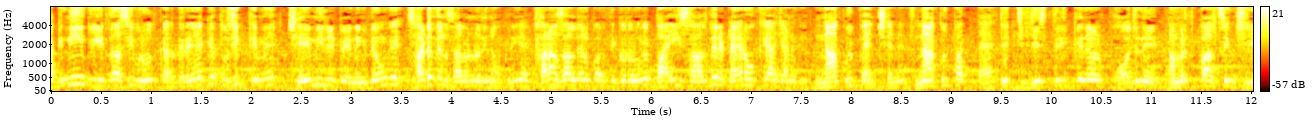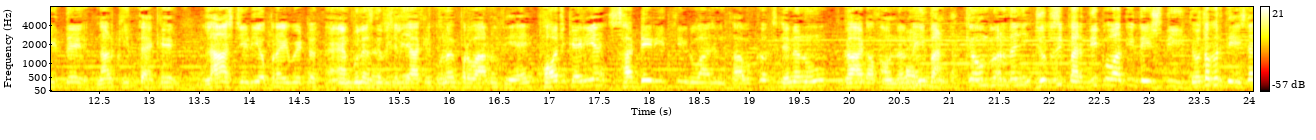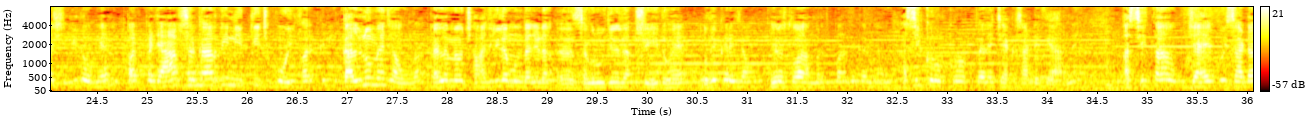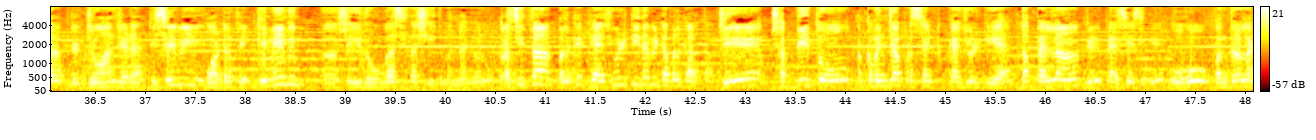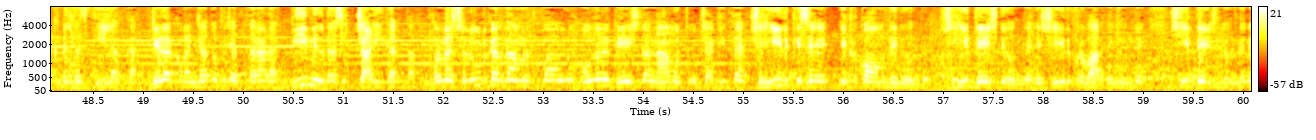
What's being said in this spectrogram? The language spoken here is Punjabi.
ਅਗਨੀਵੀਰ ਦਾ ਅਸੀਂ ਵਿਰੋਧ ਕਰਦੇ ਰਹੇ ਹਾਂ ਕਿ ਤੁਸੀਂ ਕਿਵੇਂ 6 ਮਹੀਨੇ ਟ੍ਰੇਨਿੰਗ ਦਿਓਗੇ? 3.5 ਸਾਲ ਉਹਨਾਂ ਦੀ ਨੌਕਰੀ ਹੈ। 18 ਸਾਲ ਦੇ ਨੂੰ ਭਰਤੀ ਕਰੋਗੇ 22 ਸਾਲ ਦੇ ਰਿਟਾਇਰ ਹੋ ਕੇ ਆ ਜਾਣਗੇ। ਨਾ ਕੋਈ ਪੈਨਸ਼ਨ ਹੈ, ਨਾ ਕੋਈ ਭੱਤਾ ਹੈ। ਤੇ ਜਿਸ ਤਰੀਕੇ ਨਾਲ ਫੌਜ ਨੇ ਅਮਰਿਤਪਾਲ ਸਿੰਘ ਸ਼ਹੀਦ ਦੇ ਨਾਲ ਕੀਤਾ ਹੈ ਕਿ ਲਾਸ਼ ਜਿਹੜੀ ਆ ਪ੍ਰਾਈਵੇਟ ਐਂਬੂਲੈਂਸ ਦੇ ਵਿੱਚ ਲਿਜਾ ਕੇ ਉਹਨਾਂ ਦੇ ਪਰਿਵਾਰ ਨੂੰ ਦੇ ਆਏ। ਫੌਜ ਕਹਿ ਰਹੀ ਹੈ, ਸਾਡੇ ਰੀਤੀ ਰਿਵਾਜ ਮੁਤਾਬਕ ਇਹਨਾਂ ਨੂੰ ਗਾਰਡ ਆਫ ਆਨਰ ਨਹੀਂ ਬਣਦਾ। ਕਿਉਂ ਬਣਦਾ ਜੀ? ਜੋ ਤੁਸੀਂ ਵਰਦੀ ਪਵਾਤੀ ਦੇਸ਼ ਦੀ, ਤੇ ਉਹ ਤਾਂ ਫਿਰ ਦੇਸ਼ ਦਾ ਸ਼ਹੀਦ ਹੋ ਗਿਆ ਪਰ ਪੰਜਾਬ ਸਰਕਾਰ ਦੀ ਨੀਤੀ 'ਚ ਕੋਈ ਫ਼ਰਕ ਨਹੀਂ। ਕੱਲ ਨੂੰ ਮੈਂ ਜਾਊਂਗਾ। ਪਹਿਲਾਂ ਮੈਂ ਉਹ ਛਾਜਲੀ ਦਾ ਮੁੰਡਾ ਜਿਹੜਾ ਸੰਗਰੂਰ ਜ਼ਿਲ੍ਹੇ ਦਾ ਸ਼ਹੀਦ ਹੋਇਆ, ਉਹਦੇ ਘਰੇ ਜਾਊਂਗਾ ਫਿਰ ਉਸ ਤੋਂ ਬਾਅਦ ਅੰਮ੍ਰਿਤਪਾਲ ਦੇ ਘਰ ਜਾਊਂਗਾ ਅਸੀਂ ਕਰੋੜ ਕਰੋੜ ਰੁਪਏ ਦੇ ਚੈੱਕ ਸਾਡੇ ਤਿਆਰ ਨੇ। ਅਸੀਂ ਤਾਂ ਚਾਹੇ ਕੋਈ ਸਾਡਾ ਜਵਾਨ ਜਿਹੜਾ ਕਿਸੇ ਵੀ ਬਾਰਡਰ ਤੇ ਕਿਵੇਂ ਵੀ ਸ਼ਹੀਦ ਹੋਊਗਾ, ਅਸੀਂ ਤਾਂ ਸ਼ਹੀਦ ਮੰਨਾਂਗੇ ਉਹਨੂੰ। ਅਸੀਂ ਤਾਂ ਬਲਕਿ ਕੈਜੂਅਲਟੀ ਦਾ ਵੀ ਡਬਲ ਕਰਤਾ। ਜੇ 26 ਤੋਂ 51% ਕੈਜੂਅਲਟੀ ਹੈ, ਤਾਂ ਪਹਿਲਾਂ ਜਿਹੜੇ ਪੈਸੇ ਸੀਗੇ, ਉਹ 15 ਲੱਖ ਮਿਲਦਾ ਸੀ 30 ਲੱਖ। ਕਰ ਜਿਹੜਾ 51 ਤੋਂ 75 ਵਾਲਾ 20 ਮਿਲਦਾ ਸੀ 40 ਕਰਤਾ। ਪਰ ਮੈਂ ਸਲੂਟ ਕਰਦਾ ਅੰਮ੍ਰਿਤਪਾਲ ਨੂੰ, ਉਹਨਾਂ ਨੇ ਦੇਸ਼ ਦਾ ਨਾਮ ਉੱਚ- ਉੱਚਾ ਕੀਤਾ ਸ਼ਹੀਦ ਕਿਸੇ ਇੱਕ ਕੌਮ ਦੇ ਨਹੀਂ ਹੁੰਦੇ। ਸ਼ਹੀਦ ਦੇਸ਼ ਦੇ ਹੁੰਦੇ ਨੇ, ਸ਼ਹੀਦ ਪਰਿਵਾਰ ਦੇ ਨਹੀਂ ਹੁੰਦੇ। ਸ਼ਹੀਦ ਦੇਸ਼ ਦੇ ਹੁੰਦੇ ਨੇ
